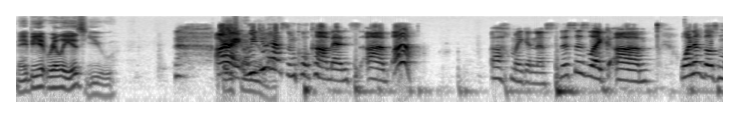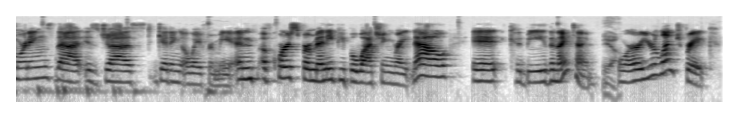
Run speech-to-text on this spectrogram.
maybe it really is you. All right, we do life. have some cool comments. Um, ah, oh my goodness, this is like um, one of those mornings that is just getting away from me. And of course, for many people watching right now, it could be the nighttime, Yeah. or your lunch break,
